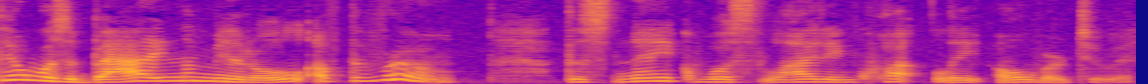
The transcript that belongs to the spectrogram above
There was a bed in the middle of the room. The snake was sliding quietly over to it.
